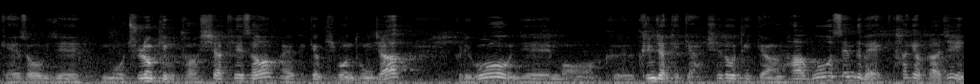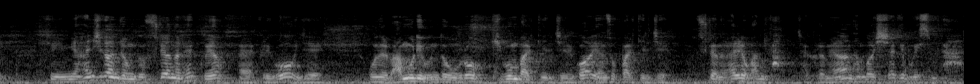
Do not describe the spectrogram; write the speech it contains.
계속 이제 뭐 줄넘기부터 시작해서 네, 택견 기본 동작 그리고 이제 뭐 그 그림자 택견, 섀도우 택견 하고 샌드백 타격까지 지금 이미 한 시간 정도 수련을 했고요. 네, 그리고 이제 오늘 마무리 운동으로 기본 발길질과 연속 발길질 수련을 하려고 합니다. 자, 그러면 한번 시작해 보겠습니다.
